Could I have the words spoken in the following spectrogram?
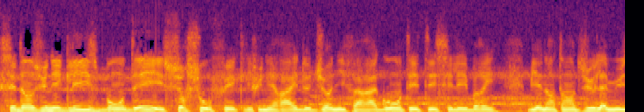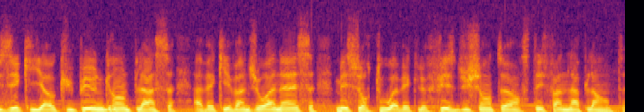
C'est dans une église bondée et surchauffée que les funérailles de Johnny Farago ont été célébrées. Bien entendu, la musique y a occupé une grande place, avec Evan Johannes, mais surtout avec le fils du chanteur, Stéphane Laplante.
